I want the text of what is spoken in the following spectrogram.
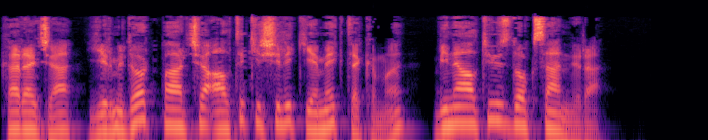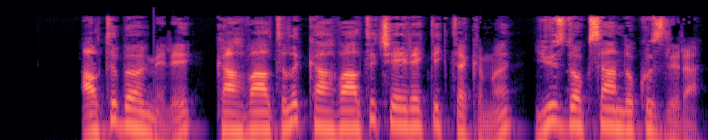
Karaca, 24 parça 6 kişilik yemek takımı, 1690 lira. 6 bölmeli, kahvaltılık kahvaltı çeyreklik takımı, 199 lira.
